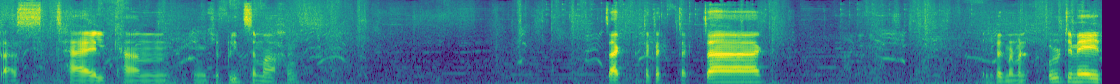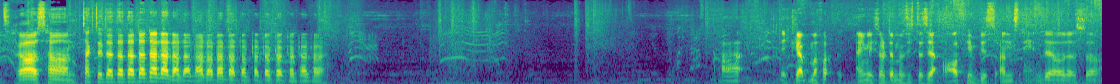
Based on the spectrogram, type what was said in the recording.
Das Teil kann irgendwelche Blitze machen. Zack, zack, zack, zack, zack. Ich werde mal mein Ultimate raushauen. Zack, zack, zack, zack, zack, zack, zack, zack, zack. Aber ich glaube, eigentlich sollte man sich das ja aufheben bis ans Ende oder so.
